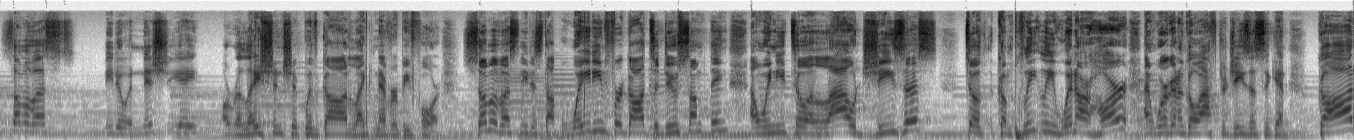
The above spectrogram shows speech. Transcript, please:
some of us need to initiate a relationship with God like never before. Some of us need to stop waiting for God to do something and we need to allow Jesus to completely win our heart and we're gonna go after Jesus again. God,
